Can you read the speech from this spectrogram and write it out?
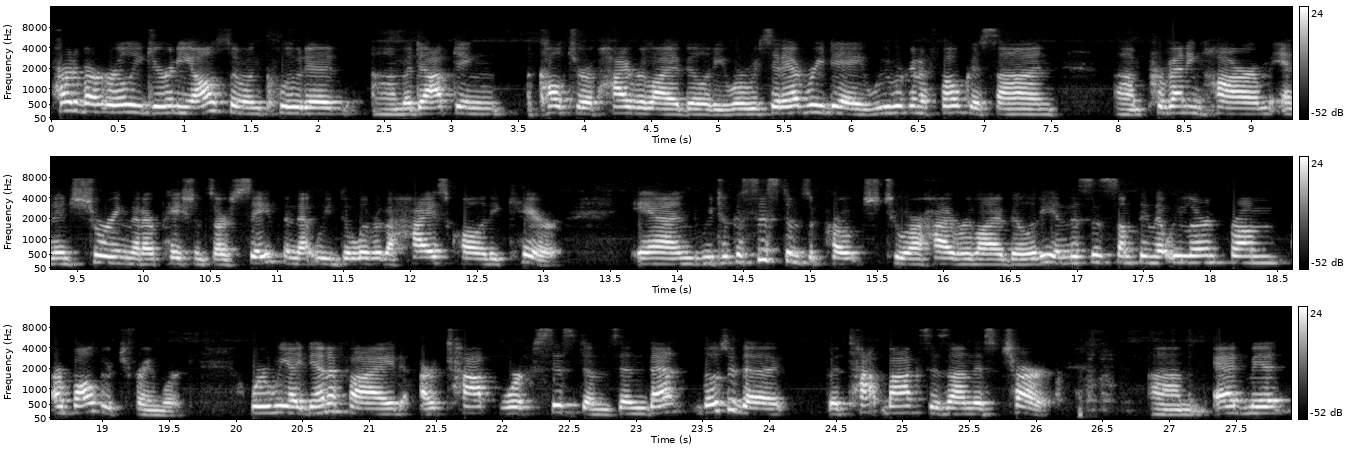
part of our early journey also included um, adopting a culture of high reliability, where we said every day we were going to focus on um, preventing harm and ensuring that our patients are safe and that we deliver the highest quality care. And we took a systems approach to our high reliability, and this is something that we learned from our Baldrige framework, where we identified our top work systems, and that those are the the top boxes on this chart: um, admit,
